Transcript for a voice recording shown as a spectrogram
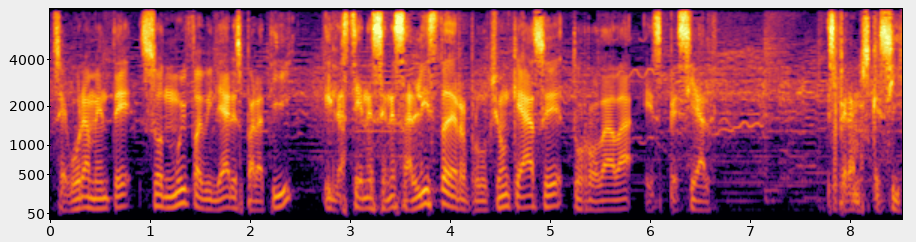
seguramente son muy familiares para ti y las tienes en esa lista de reproducción que hace tu rodada especial. Esperamos que sí.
